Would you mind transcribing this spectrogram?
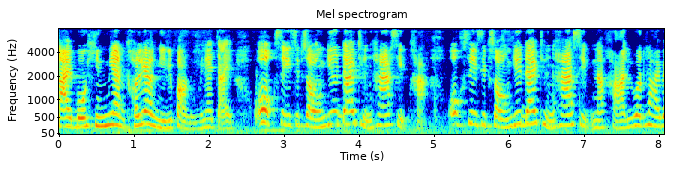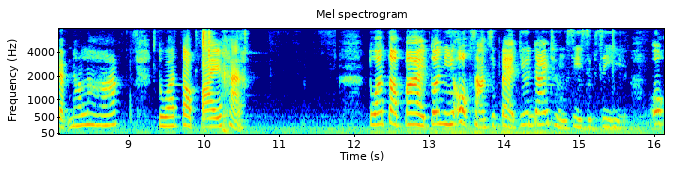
ลายโบฮีเมียนเขาเรียกอย่างนี้หรือเปล่าหนูไม่แน่ใจ อก 42 ยืดได้ถึง 50 ค่ะ อก 42 ยืดได้ถึง 50 นะคะ ลวดลายแบบน่ารัก ตัวต่อไปค่ะ ตัวต่อไปตัวนี้อก 38 ยืดได้ถึง 44 อก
